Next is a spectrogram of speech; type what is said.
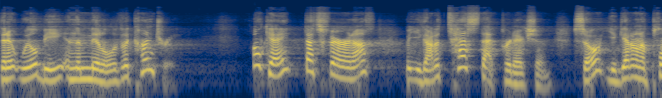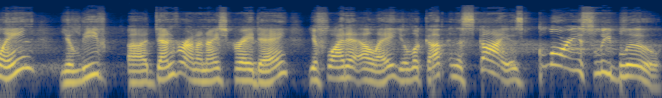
than it will be in the middle of the country. Okay, that's fair enough, but you got to test that prediction. So you get on a plane, you leave uh, Denver on a nice gray day, you fly to LA, you look up, and the sky is gloriously blue.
